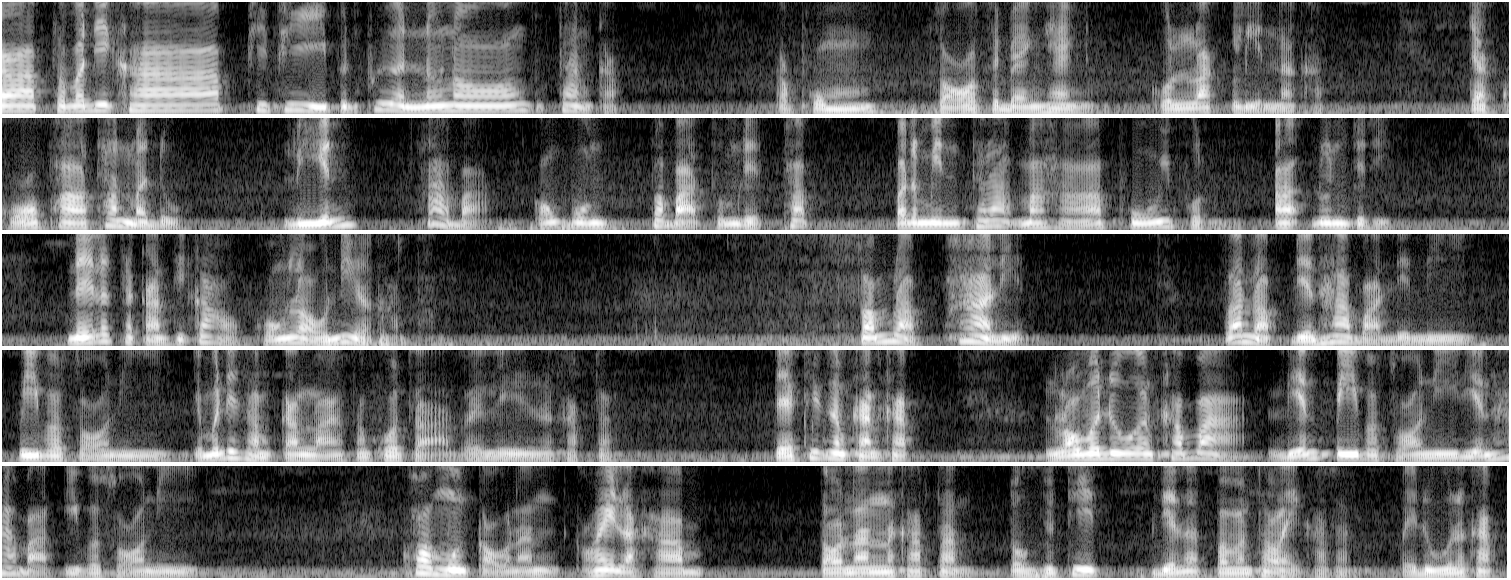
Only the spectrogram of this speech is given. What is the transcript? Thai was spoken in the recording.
กราบสวัสดีครับ พี่ๆเพื่อนๆน้องๆทุกท่านครับ กับผมสอแสบงแห้งคนรักเหรียญนะครับ จะขอพาท่านมาดูเหรียญห้าบาทของบุญพระบาทสมเด็จพระปรมินทรมหาภูมิพลอดุลยเดชในรัชกาลที่เก้าของเรานี่แหละครับท่านสำหรับห้าเหรียญสำหรับเหรียญห้าบาทเหรียญนี้ ปีพศนี้ยังไม่ได้ทำการล้างทำความสะอาดอะไรเลยนะครับท่านแต่ที่สำคัญครับ เรามาดูกันครับว่าเหรียญปีพศนี้เหรียญห้าบาทปีพศนี้ ข้อมูลเก่านั้นเขาให้ราคาตอนนั้นนะครับท่านตกอยู่ที่เหรียญละประมาณเท่าไหร่ครับท่านไปดูนะครับ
